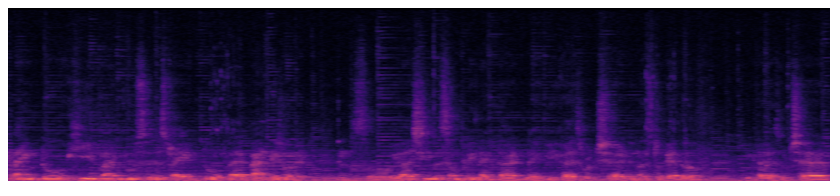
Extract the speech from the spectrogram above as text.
trying to heal my bruises, trying to apply a bandage on it. Hmm. So yeah, she was somebody like that. Like we guys would share dinners together. You guys would share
